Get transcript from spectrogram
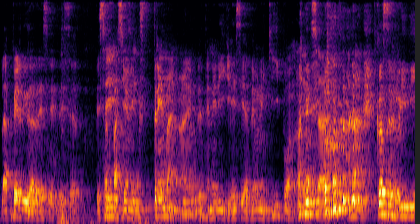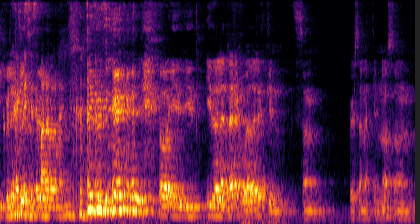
la pérdida de, ese, de esa, de esa Sí, pasión sí, extrema, ¿no? de tener iglesias de un equipo, ¿no? Cosas ridículas. La iglesia de. Maradona. O i- idolatrar a jugadores que son personas que no son.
